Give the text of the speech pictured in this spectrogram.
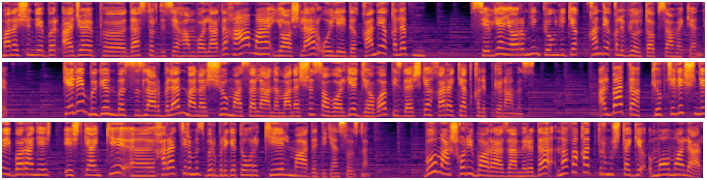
mana shunday bir ajoyib e, dastur desak ham bo'ladi. Hamma yoshlar o'ylaydi qanday qilib sevgan yorimning ko'ngliga qanday qilib yo'l topsam ekan deb. Keling bugun biz sizlar bilan mana shu masalani mana shu savolga javob izlashga harakat qilib ko'ramiz. Albatta ko'pchilik shunday iborani eshitganki e, xarakterimiz bir biriga to'g'ri kelmadi degan so'zni. Bu mashhur ibora zamirida nafaqat turmushdagi muammolar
